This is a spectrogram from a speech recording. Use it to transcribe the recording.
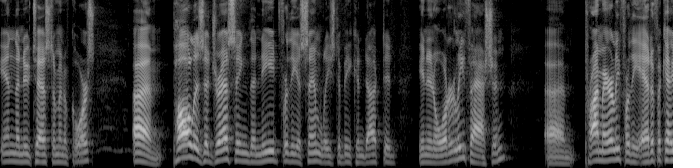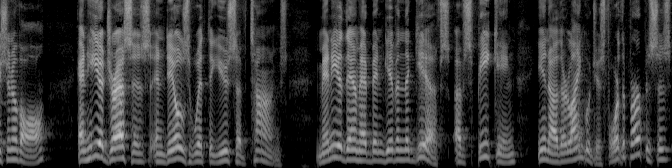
in the New Testament, of course. Um, Paul is addressing the need for the assemblies to be conducted in an orderly fashion, um, primarily for the edification of all. And he addresses and deals with the use of tongues. Many of them had been given the gifts of speaking in other languages for the purposes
